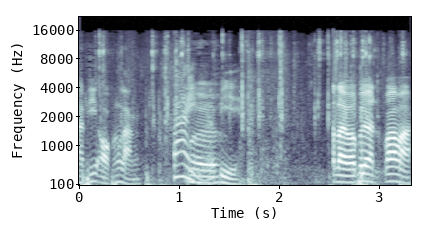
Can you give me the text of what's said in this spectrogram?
นะพี่ออกข้างหลังได้อยู่เออ นะบี อะไรวะเพื่อนว่ามา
